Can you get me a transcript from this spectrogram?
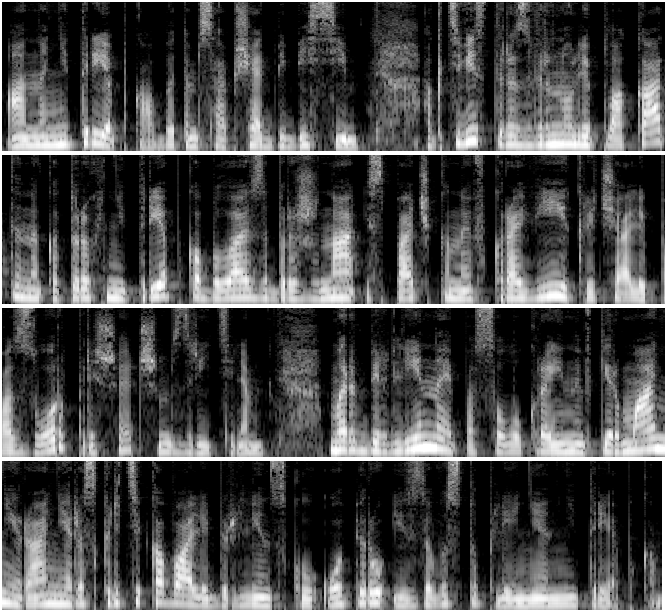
Анна Нетребко. Об этом сообщает BBC. Активисты развернули плакаты, на которых Нетребко была изображена испачканной в крови и кричали «позор» пришедшим зрителям. Мэр Берлина и посол Украины в Германии ранее раскритиковали Берлинскую оперу из-за выступления Нетребко.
